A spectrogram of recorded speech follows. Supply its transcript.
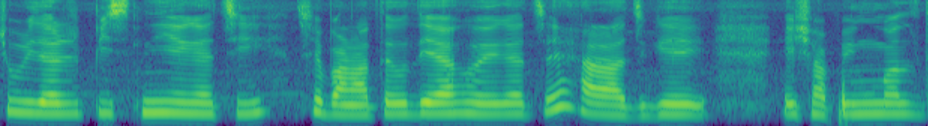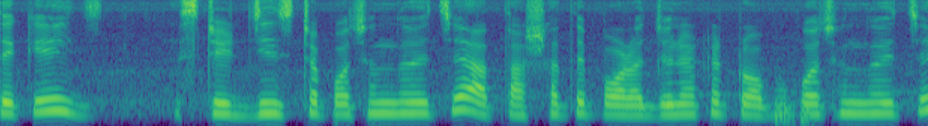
চুড়িদারের পিস নিয়ে গেছি, সে বানাতেও দেওয়া হয়ে গেছে, আর আজকে এই শপিং মল থেকে স্ট্রেট জিন্সটা পছন্দ হয়েছে আর তার সাথে পরার জন্য একটা টপও পছন্দ হয়েছে।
